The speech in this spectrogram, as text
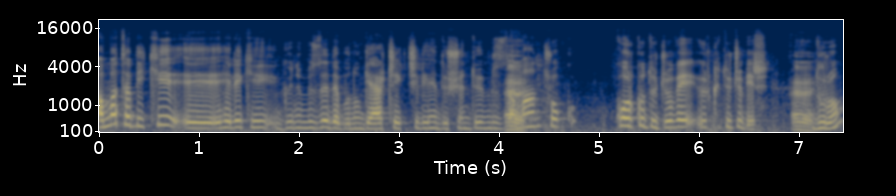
Ama tabii ki e, hele ki günümüzde de bunun gerçekçiliğini düşündüğümüz Evet. zaman çok korkutucu ve ürkütücü bir Evet. durum.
